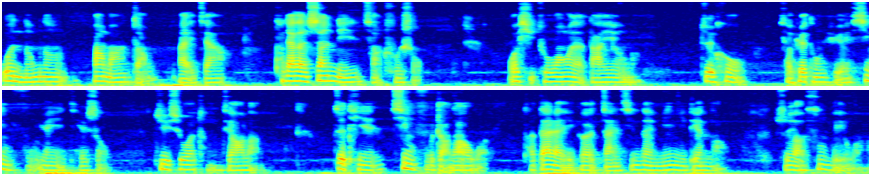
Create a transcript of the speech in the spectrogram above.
问能不能帮忙找买家，她家的山林想出手，我喜出望外的答应了。最后，小学同学幸福愿意接手，据说成交了。这天，幸福找到我，他带来一个崭新的迷你电脑，说要送给我，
